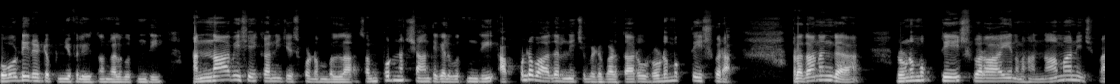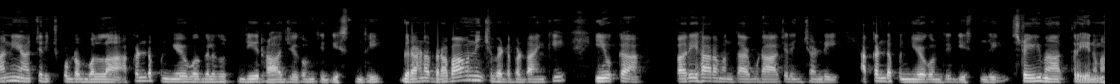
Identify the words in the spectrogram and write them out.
కోటి రెట్టు పుణ్య ఫలితం కలుగుతుంది. అన్నాభిషేకాన్ని చేసుకోవడం వల్ల సంపూర్ణ శాంతి కలుగుతుంది. అప్పుల బాధల నుంచి బయటపడతారు రుణముక్తేశ్వర. ప్రధానంగా రుణముక్తేశ్వరాయ నమ. నామాన్ని జపాన్ని ఆచరించుకోవడం వల్ల అఖండ పుణ్యయోగం కలుగుతుంది రాజయోగం సిద్ధిస్తుంది. గ్రహణ ప్రభావం నుంచి బయటపడడానికి ఈ యొక్క పరిహారం అంతా కూడా ఆచరించండి. అఖండ పుణ్యయోగం సిద్ధిస్తుంది. శ్రీమాత్రే నమ.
